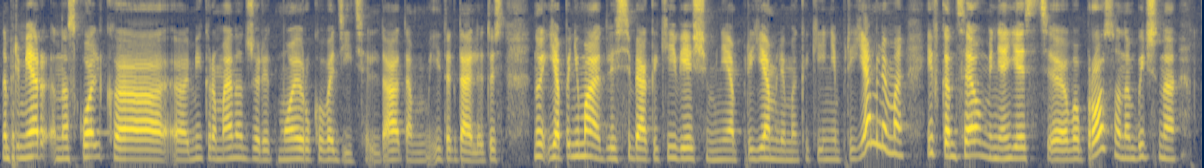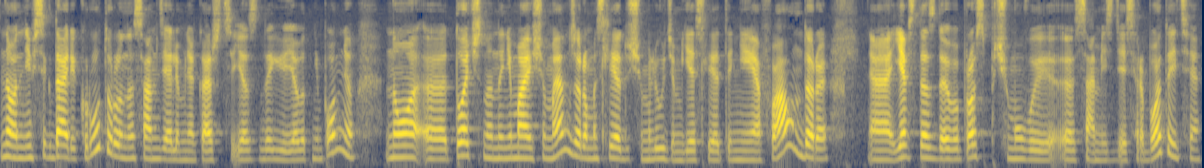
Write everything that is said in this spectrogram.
например, насколько э, микроменеджерит мой руководитель, да, там, и так далее. То есть, ну, я понимаю для себя, какие вещи мне приемлемы, какие неприемлемы, и в конце у меня есть вопрос, он обычно, ну, он не всегда рекрутеру, на самом деле, мне кажется, я задаю, я вот не помню, но э, точно нанимающим менеджерам и следующим людям, если это не фаундеры, э, я всегда задаю вопрос, почему вы Э, сами здесь работаете.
